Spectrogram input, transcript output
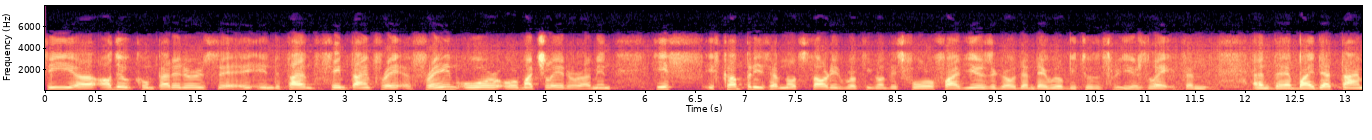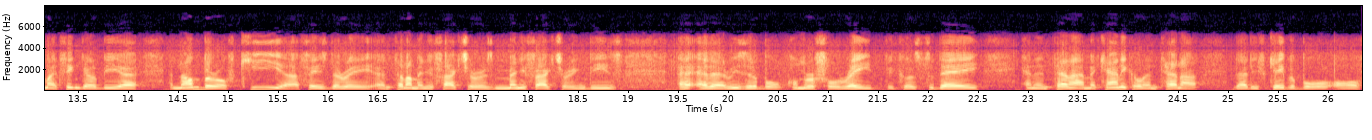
see uh, other competitors uh, in the same time fra- frame or or much later. I mean, if if companies have not started working on this four or five years ago, then they will be two to three years late. And and uh, by that time, I think there'll be a, number of key uh, phased array antenna manufacturers manufacturing these at a reasonable commercial rate because today an antenna, a mechanical antenna that is capable of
